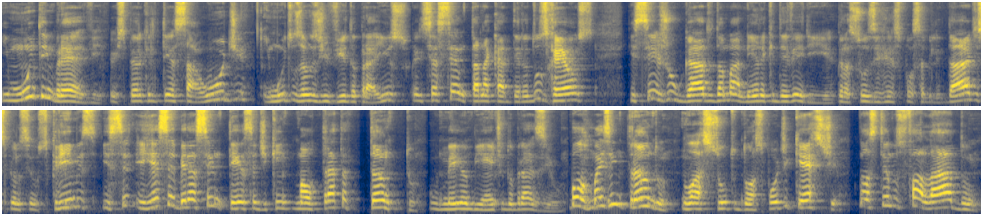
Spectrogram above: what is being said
E muito em breve, eu espero que ele tenha saúde e muitos anos de vida para isso, para ele se assentar na cadeira dos réus e ser julgado da maneira que deveria, pelas suas irresponsabilidades, pelos seus crimes e, e, receber a sentença de quem maltrata tanto o meio ambiente do Brasil. Bom, mas entrando no assunto do nosso podcast, nós temos falado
